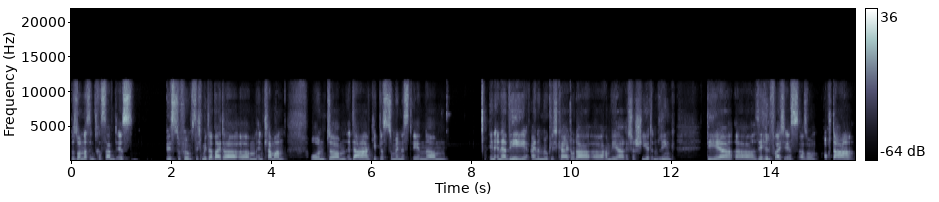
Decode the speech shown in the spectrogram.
besonders interessant ist, bis zu 50 Mitarbeiter ähm, in Klammern. Und ähm, da gibt es zumindest in, ähm, in NRW eine Möglichkeit oder äh, haben wir ja recherchiert, einen Link, der äh, sehr hilfreich ist. Also auch da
